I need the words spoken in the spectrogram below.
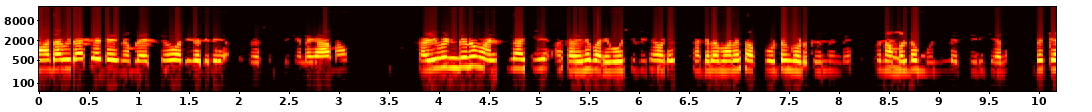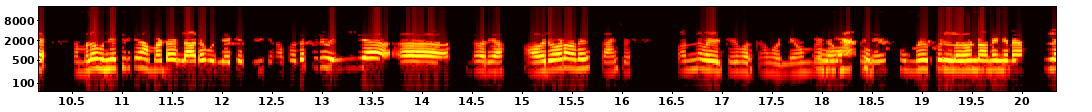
മാതാപിതാക്കളായിട്ട് നമ്മൾ ഏറ്റവും അധികം ഇതിൽ പ്രശംസിക്കേണ്ടത് കാരണം കഴിവുണ്ടെന്ന് മനസ്സിലാക്കി ആ കഴിവിനെ പരിപോഷിപ്പിക്കാൻ അവിടെ സകലമായ സപ്പോർട്ടും കൊടുക്കുന്നുണ്ട്. ഇപ്പൊ നമ്മളുടെ മുന്നിൽ എത്തിയിരിക്കുകയാണ്. ഇതൊക്കെ നമ്മളെ മുന്നിൽ എത്തിയിരിക്കുക നമ്മുടെ എല്ലാവരുടെ മുന്നിലേക്ക് എത്തിയിരിക്കണം അപ്പൊ അതൊക്കെ ഒരു വലിയ എന്താ പറയാ അവരോടാണ് താങ്ക്സ്. വന്ന വഴിക്ക് മറക്കാൻ പാടില്ല. ഉമ്മനും പിന്നെ ഉമ്മയൊക്കെ ഉള്ളതുകൊണ്ടാണ് ഇങ്ങനെ അല്ല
